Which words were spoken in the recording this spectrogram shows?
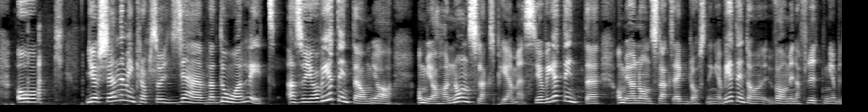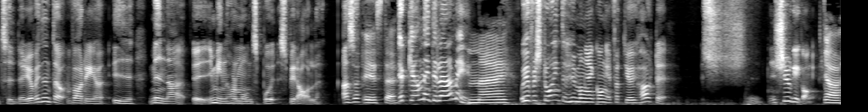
Och jag känner min kropp så jävla dåligt. Alltså jag vet inte om jag, om jag har någon slags PMS. Jag vet inte om jag har någon slags ägglossning. Jag vet inte om, vad mina flytningar betyder. Jag vet inte vad det är i, mina, i min hormonspiral. Alltså, jag kan inte lära mig. Nej. Och jag förstår inte hur många gånger, för att jag har ju hört det 20 gånger. Ja.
